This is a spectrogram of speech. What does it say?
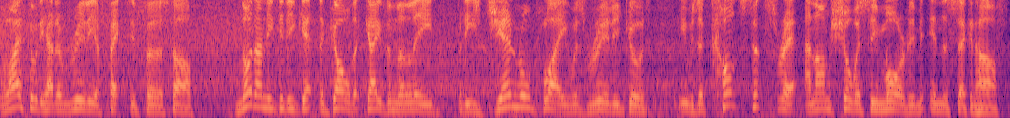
Well, I thought he had a really effective first half. Not only did he get the goal that gave them the lead, but his general play was really good. He was a constant threat, and I'm sure we'll see more of him in the second half.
